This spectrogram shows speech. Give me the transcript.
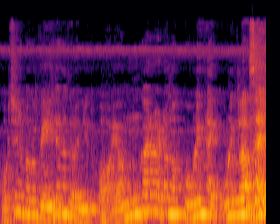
കുറച്ച് കഴിഞ്ഞപ്പോൾ വെയിലങ്ങ് തെളിഞ്ഞു. ഇത് ഭയങ്കരമായിട്ടൊന്ന് കൂളിംഗ് ആയി. കൂളിംഗ് ഗ്ലാസ് ആയി.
